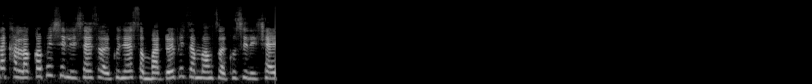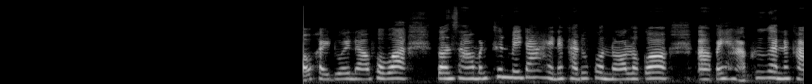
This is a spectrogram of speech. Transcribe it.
นะคะแล้วก็พี่สิริชัยสวัสดีคุณยายสมบัติด้วยพี่จำลองสวัสดีคุณสิริชัย ออภัยด้วยนะ เพราะว่าตอนเช้ามันขึ้นไม่ได้นะคะ ทุกคนเนาะแล้วก็ไปหาเพื่อนนะคะ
